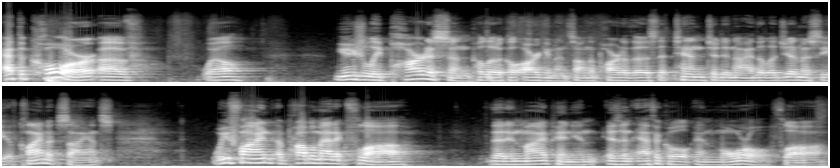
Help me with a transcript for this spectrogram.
At the core of, well, usually partisan political arguments on the part of those that tend to deny the legitimacy of climate science, we find a problematic flaw that, in my opinion, is an ethical and moral flaw.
